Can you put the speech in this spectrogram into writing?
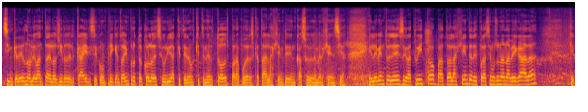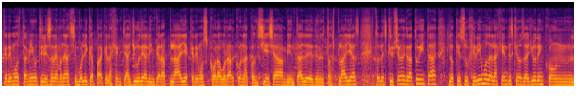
sin querer uno levanta de los hilos del kite y se complica. Entonces hay un protocolo de seguridad que tenemos que tener todos para poder rescatar a la gente en caso de una emergencia. El evento es gratuito para toda la gente, después hacemos una navegada que queremos también utilizar de manera simbólica para que la gente ayude a limpiar la playa, queremos colaborar con la conciencia ambiental de, nuestras playas, entonces la inscripción es gratuita, lo que sugerimos a la gente es que nos ayuden con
